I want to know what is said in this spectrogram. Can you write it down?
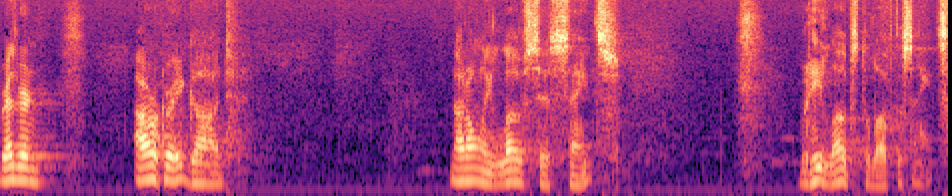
Brethren, our great God not only loves his saints, but he loves to love the saints.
